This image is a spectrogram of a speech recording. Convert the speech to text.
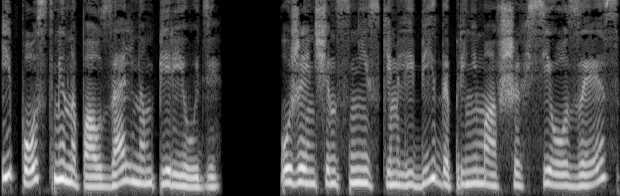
и постменопаузальном периоде. У женщин с низким либидо, принимавших СИОЗС,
